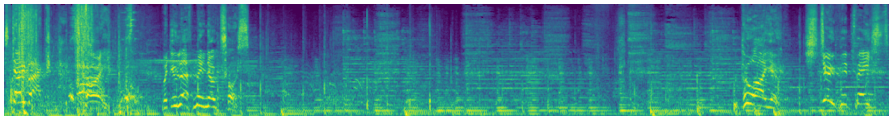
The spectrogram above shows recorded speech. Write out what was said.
Stay back! Sorry, but you left me no choice. Who are you? Stupid beast!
